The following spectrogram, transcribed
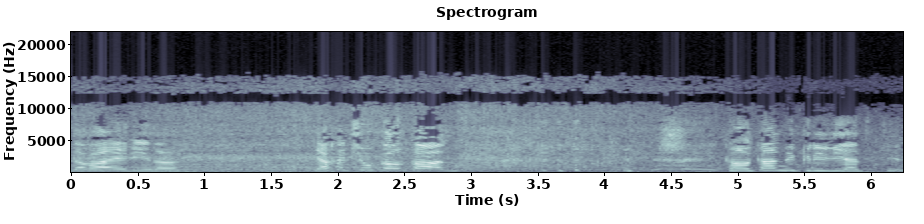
Давай, Ирина. Я хочу калкан. Калкан и креветки.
